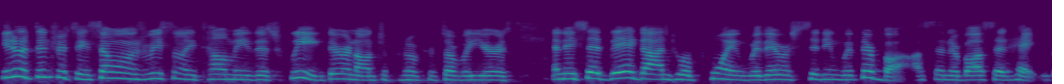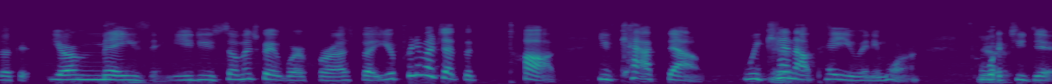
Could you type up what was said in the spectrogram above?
You know, it's interesting. Someone was recently telling me this week, they're an entrepreneur for several years, and they said they had gotten to a point where they were sitting with their boss, and their boss said, Hey, look, you're amazing. You do so much great work for us, but you're pretty much at the top. You've capped out. We cannot yeah. pay you anymore yeah. what you do.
